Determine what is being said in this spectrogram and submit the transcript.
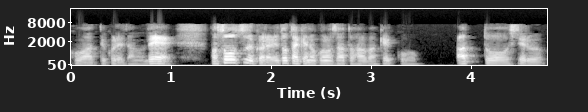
加わってくれたので、まあ、総数から言うと、タケノコの里派が結構、圧倒してる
